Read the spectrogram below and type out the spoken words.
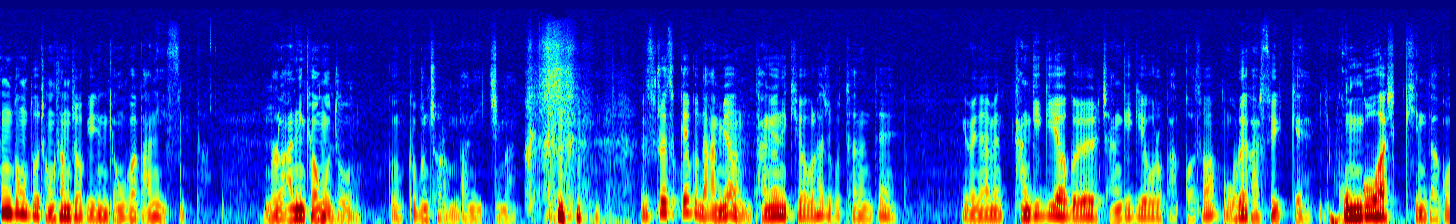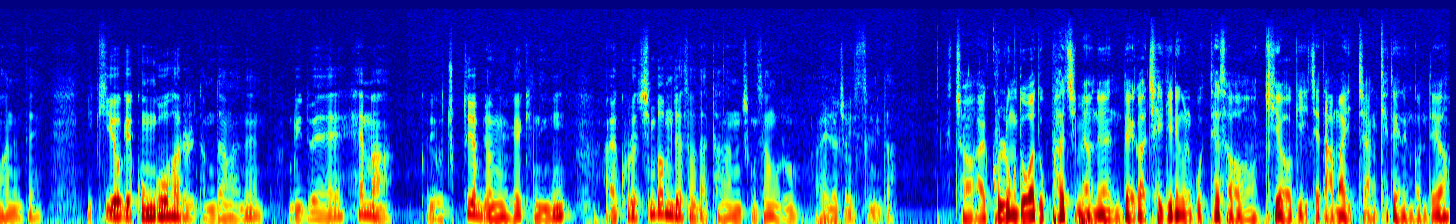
행동도 정상적인 경우가 많이 있습니다. 물론 아닌 경우도 그, 그분처럼 많이 있지만 술에서 깨고 나면 당연히 기억을 하지 못하는데 왜냐하면 단기 기억을 장기 기억으로 바꿔서 오래 갈 수 있게 공고화 시킨다고 하는데 이 기억의 공고화를 담당하는 우리 뇌의 해마 그리고 축두엽 영역의 기능이 알코올에 침범돼서 나타나는 증상으로 알려져 있습니다. 저 알코올 농도가 높아지면은 뇌가 제 기능을 못해서 기억이 이제 남아 있지 않게 되는 건데요.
